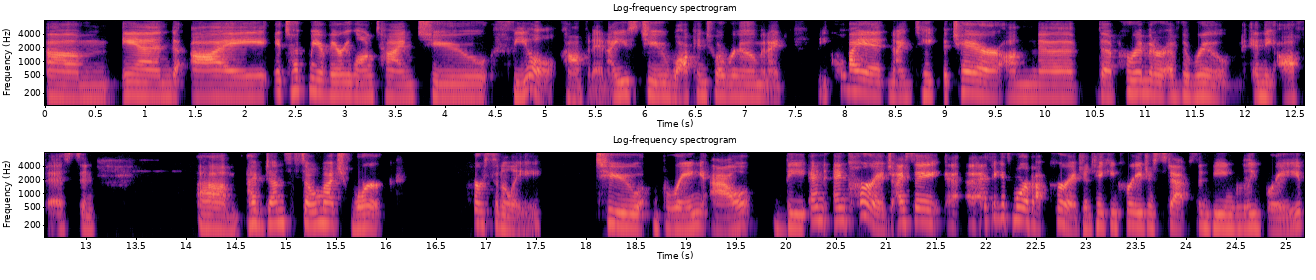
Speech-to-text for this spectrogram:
Um, and I, it took me a very long time to feel confident. I used to walk into a room and I'd be quiet and I'd take the chair on the the perimeter of the room in the office. And um, I've done so much work personally to bring out the and and courage. I say i think it's more about courage and taking courageous steps and being really brave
